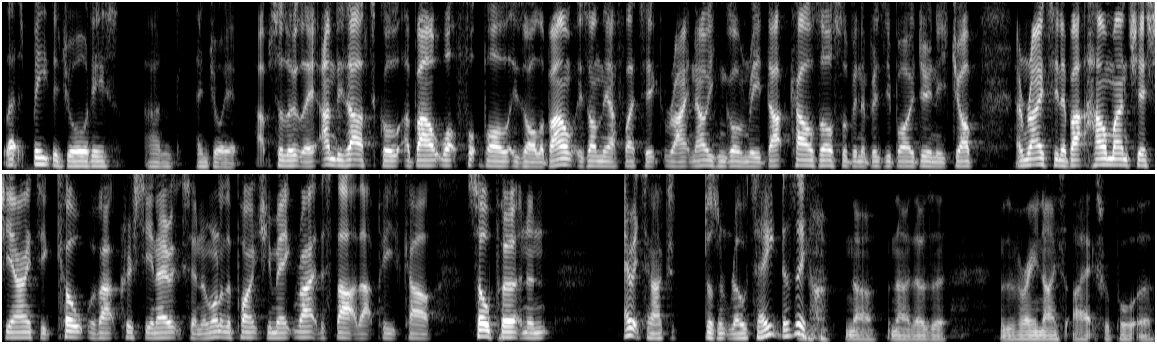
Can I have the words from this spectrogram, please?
Let's beat the Geordies and enjoy it. Absolutely. Andy's article about what football is all about is on The Athletic right now. You can go and read that. Carl's also been a busy boy doing his job and writing about how Manchester United cope without Christian Eriksen. And one of the points you make right at the start of that piece, Carl, so pertinent. Eriksen just doesn't rotate, does he? No, no. There was a there was a very nice Ajax reporter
